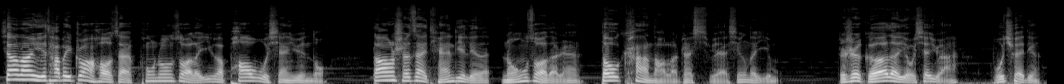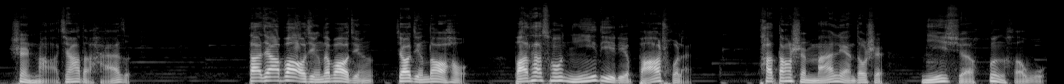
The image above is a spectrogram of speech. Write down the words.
相当于他被撞后在空中做了一个抛物线运动。当时在田地里的农作的人都看到了这血腥的一幕，只是隔得有些远，不确定是哪家的孩子。大家报警的报警，交警到后把他从泥地里拔出来，他当时满脸都是泥血混合物，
